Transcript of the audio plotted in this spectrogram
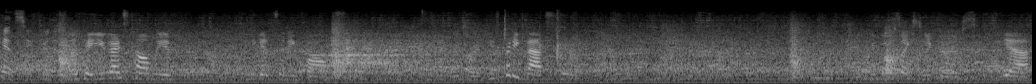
Can't see through this. Okay, you guys tell me if he gets any fall. He's pretty fast too. He moves like Snickers. Yeah.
